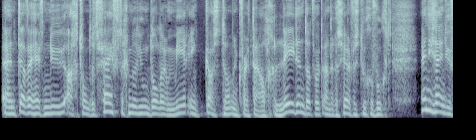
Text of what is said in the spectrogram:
En Tether heeft nu 850 miljoen dollar meer in kas dan een kwartaal geleden. Dat wordt aan de reserves toegevoegd. En die zijn nu 4%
